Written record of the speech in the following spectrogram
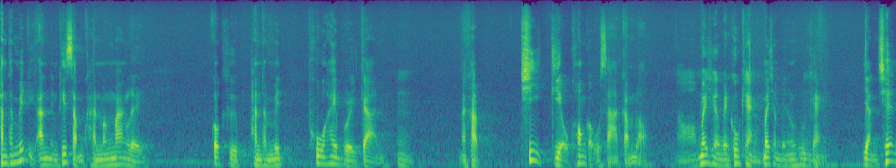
พันธมิตรอีกอันหนึ่งที่สำคัญมาก ๆเลย ก็คือพันธมิตรผู้ให้บริการอืมนะครับ ที่เกี่ยวข้องกับอุตสาหกรรมเราอ๋อไม่เชิงเป็นคู่แข่ง ไม่จำเป็นต้องคู่แข่ง อย่างเช่น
